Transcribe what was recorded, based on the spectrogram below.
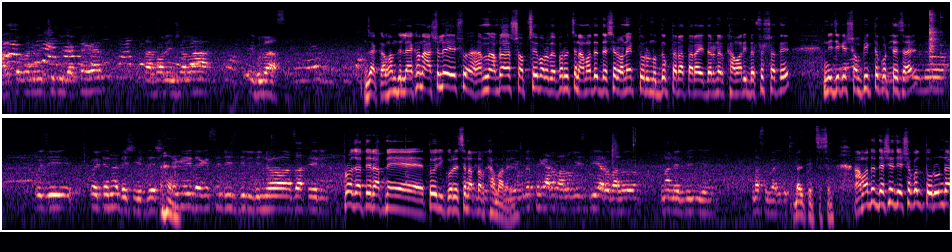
আর কোরবানি বেচছি দুই লাখ টাকার তারপরে ইনশাল্লাহ এগুলো আছে। যাক আলহামদুলিল্লাহ। এখন আসলে আমরা সবচেয়ে বড় ব্যাপার হচ্ছে আমাদের দেশের অনেক তরুণ উদ্যোক্তারা তারা এই ধরনের খামারি ব্যবসার সাথে নিজেকে সম্পৃক্ত করতে চায়। ওই যে ওইটা না দেশি দেশ থেকে দেখেছে ডিস দিয়ে বিভিন্ন জাতের প্রজাতির আপনি তৈরি করেছেন আপনার খামারে? এগুলো থেকে আরও ভালো বীজ দিয়ে আরও ভালো মানের বীজ বাছুর বাড়ি করছে। বের করতেছেন। আমাদের দেশে যে সকল তরুণরা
